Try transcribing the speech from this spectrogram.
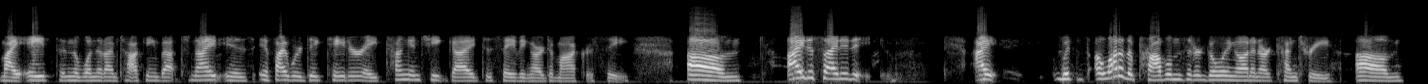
My eighth, and the one that I'm talking about tonight, is If I Were Dictator A Tongue in Cheek Guide to Saving Our Democracy. Um, I decided, I, with a lot of the problems that are going on in our country, um,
